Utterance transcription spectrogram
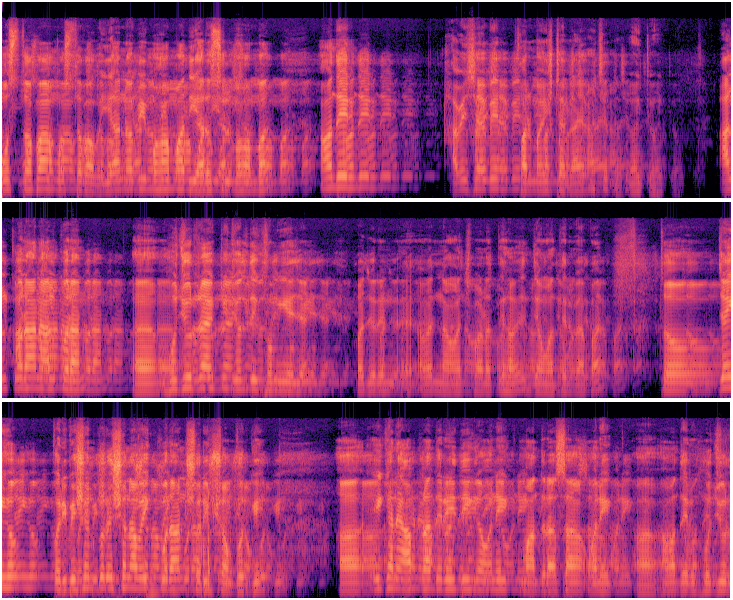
মুস্তফা মুস্তফা ইয়া নবী মোহাম্মদ ইয়া রাসূল মোহাম্মদ। আমাদের হাবে সাহেবের ফরমাইশটা গায়ে আছে তো? হয়তো। আল কোরআন আল কোরআন। হুজুররা একটু জলদি ঘুমিয়ে যায়। ফজরের আবার নামাজ পড়াতে হয় জামাতের ব্যাপার। তো যাই হোক পরিবেশন করে শোনাবো এই কোরআন শরীফ সম্পর্কে। এইখানে আপনাদের এইদিকে অনেক মাদ্রাসা, অনেক আমাদের হুজুর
